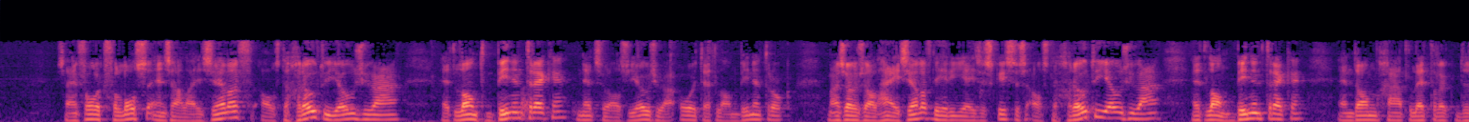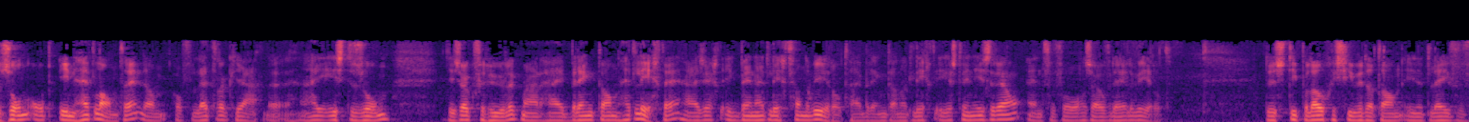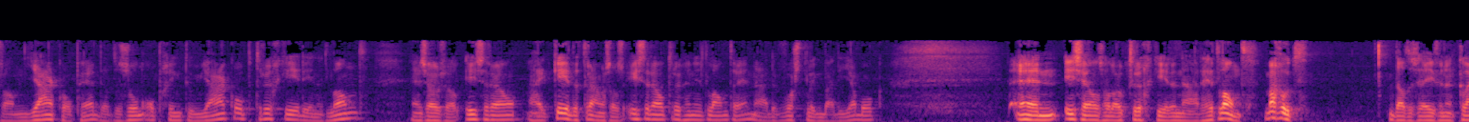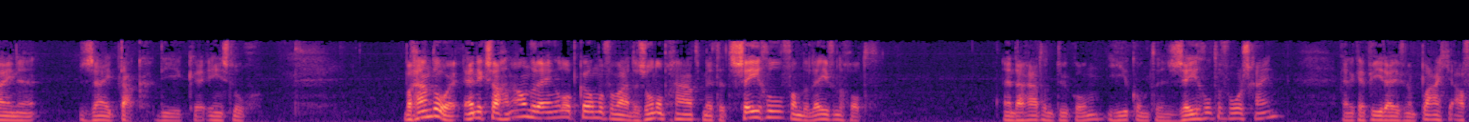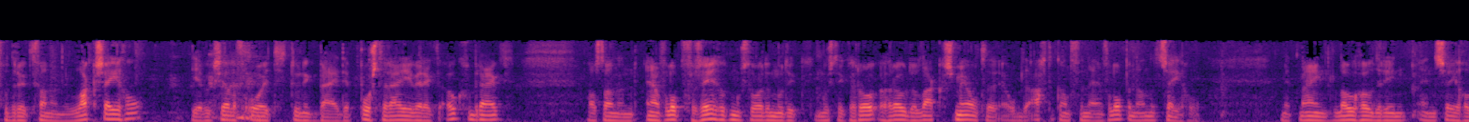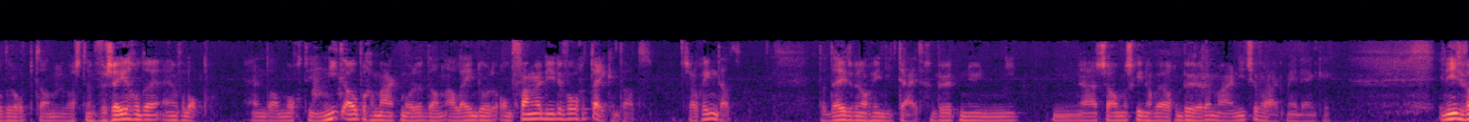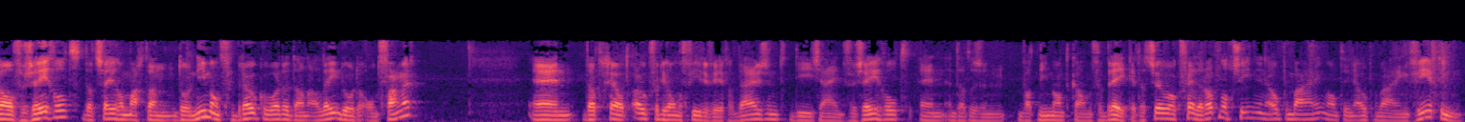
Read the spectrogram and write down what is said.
zijn volk verlossen en zal hij zelf als de grote Jozua het land binnentrekken, net zoals Jozua ooit het land binnentrok. Maar zo zal hij zelf, de Heer Jezus Christus, als de grote Jozua het land binnentrekken. En dan gaat letterlijk de zon op in het land. Hè? Dan, of letterlijk, ja, hij is de zon. Het is ook figuurlijk, maar hij brengt dan het licht. Hè? Hij zegt, ik ben het licht van de wereld. Hij brengt dan het licht eerst in Israël en vervolgens over de hele wereld. Dus typologisch zien we dat dan in het leven van Jacob. Hè, dat de zon opging toen Jacob terugkeerde in het land. En zo zal Israël. Hij keerde trouwens als Israël terug in het land. Hè, na de worsteling bij de Jabok. En Israël zal ook terugkeren naar het land. Maar goed, dat is even een kleine zijtak die ik uh, insloeg. We gaan door. En ik zag een andere engel opkomen van waar de zon op gaat met het zegel van de levende God. En daar gaat het natuurlijk om. Hier komt een zegel tevoorschijn. En ik heb hier even een plaatje afgedrukt van een lakzegel. Die heb ik zelf ooit, toen ik bij de posterijen werkte, ook gebruikt. Als dan een envelop verzegeld moest worden, moest ik, moest ik rode lak smelten op de achterkant van de envelop en dan het zegel. Met mijn logo erin en zegel erop, dan was het een verzegelde envelop. En dan mocht die niet opengemaakt worden dan alleen door de ontvanger die ervoor getekend had. Zo ging dat. Dat deden we nog in die tijd. Gebeurt nu niet. Nou, het zal misschien nog wel gebeuren, maar niet zo vaak meer, denk ik. In ieder geval verzegeld. Dat zegel mag dan door niemand verbroken worden dan alleen door de ontvanger. En dat geldt ook voor die 144.000. Die zijn verzegeld en dat is een, wat niemand kan verbreken. Dat zullen we ook verderop nog zien in openbaring. Want in openbaring 14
